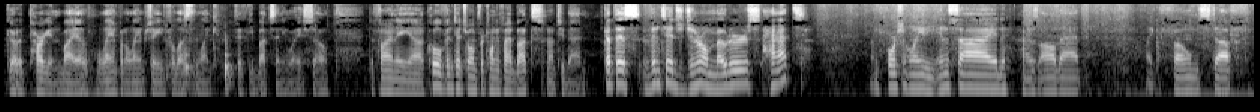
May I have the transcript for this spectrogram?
go to Target and buy a lamp and a lampshade for less than like 50 bucks anyway. So to find a uh, cool vintage one for 25 bucks, not too bad. Got this vintage General Motors hat. Unfortunately, the inside has all that like foam stuff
